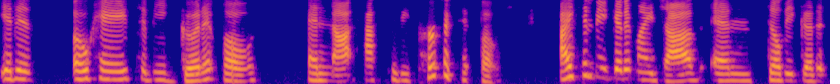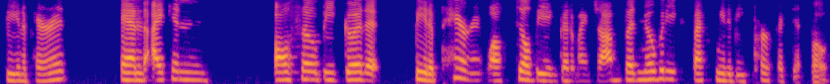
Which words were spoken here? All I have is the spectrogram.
it is okay to be good at both and not have to be perfect at both. I can be good at my job and still be good at being a parent. And I can also be good at being a parent while still being good at my job, but nobody expects me to be perfect at both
